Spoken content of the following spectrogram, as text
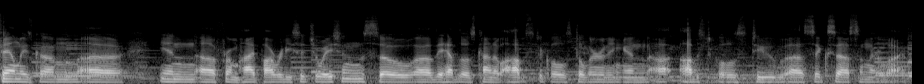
Families come uh, in uh, from high poverty situations, so uh, they have those kind of obstacles to learning and uh, obstacles to uh, success in their lives.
